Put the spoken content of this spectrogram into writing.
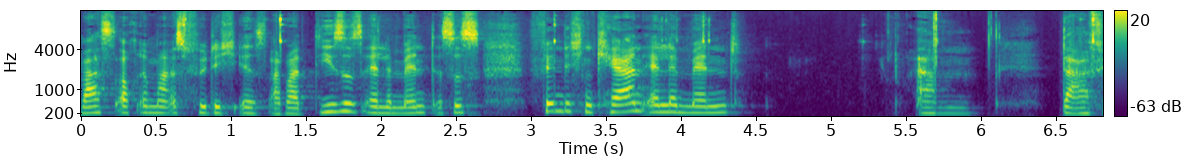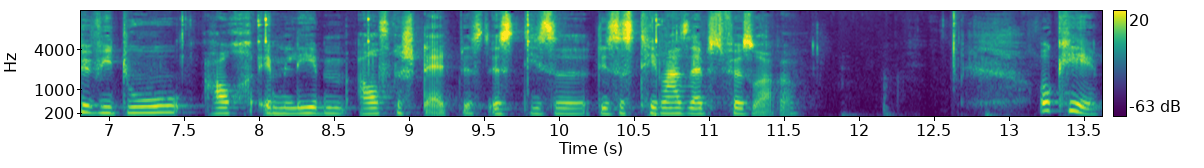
was auch immer es für dich ist. Aber dieses Element ist es, finde ich, ein Kernelement ähm, dafür, wie du auch im Leben aufgestellt bist, ist diese, dieses Thema Selbstfürsorge. Okay,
